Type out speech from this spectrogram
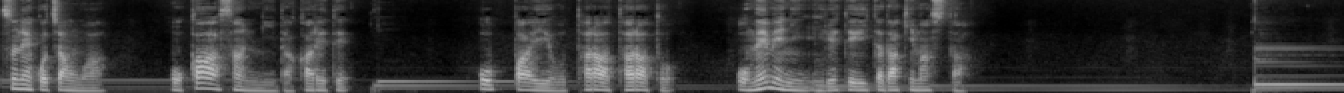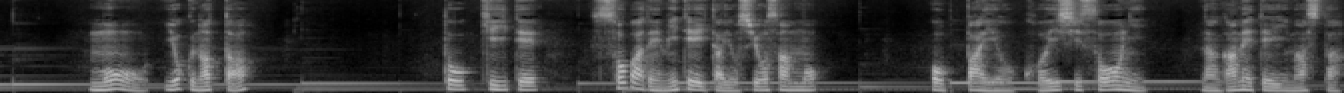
う。つねこちゃんはお母さんに抱かれて、おっぱいをたらたらとお目目に入れていただきました。もう良くなった？と聞いて、そばで見ていたよしおさんも、おっぱいを恋しそうに眺めていました。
